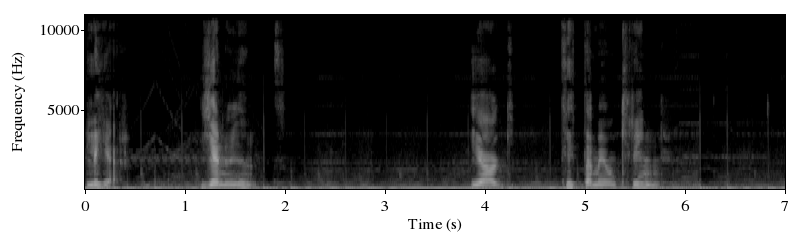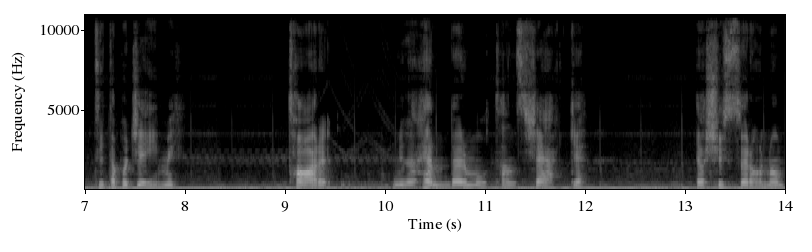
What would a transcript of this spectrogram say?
ler. Genuint. Jag tittar mig omkring. Tittar på Jamie. Tar mina händer mot hans käke. Jag kysser honom.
